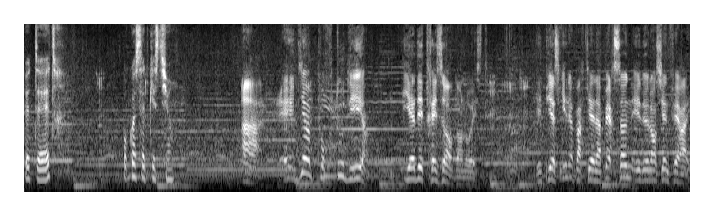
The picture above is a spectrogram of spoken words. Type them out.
Peut-être. Pourquoi cette question? Ah, eh bien, pour tout dire, il y a des trésors dans l'Ouest. Des pièces qui n'appartiennent à personne et de l'ancienne ferraille.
